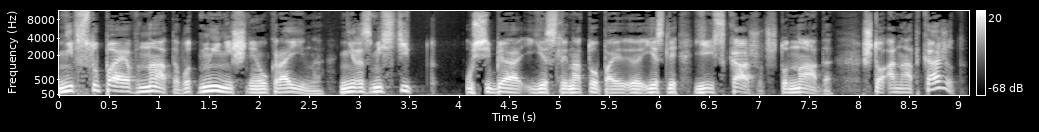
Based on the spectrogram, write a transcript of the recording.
не вступая в НАТО, вот нынешняя Украина, не разместит у себя, если, на то, э, если ей скажут, что надо, что она откажет?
